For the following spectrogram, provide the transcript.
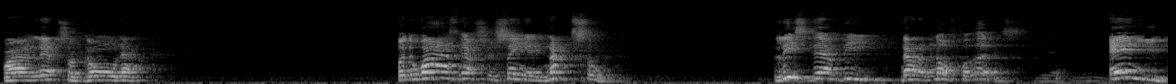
for our lamps are gone out. But the wise answered, saying, Not so. Least there be not enough for us and you.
